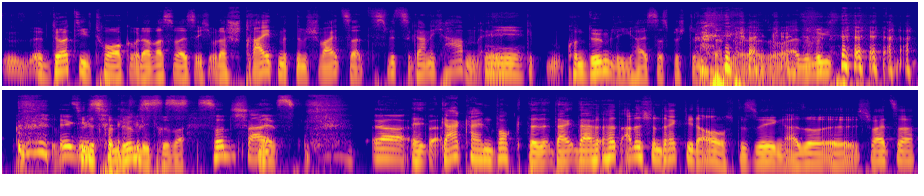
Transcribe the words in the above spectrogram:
Dirty Talk oder was weiß ich oder Streit mit einem Schweizer, das willst du gar nicht haben, ey. Nee. Kondömli heißt das bestimmt dann oder so. Also wirklich zieh das Kondömli drüber. So ein Scheiß. Ja, äh, gar keinen Bock. Da, da, da hört alles schon direkt wieder auf. Deswegen, also äh, Schweizer.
